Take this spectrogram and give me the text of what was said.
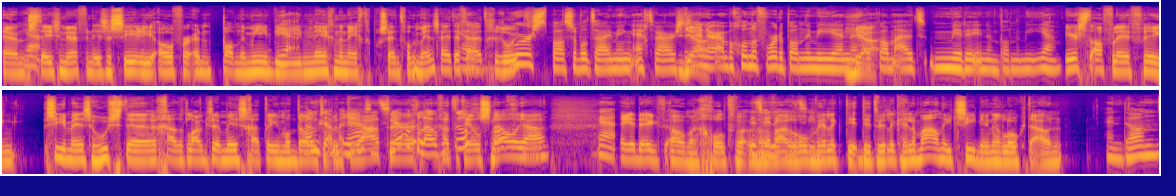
En Ja. Station Eleven is een serie over een pandemie die Ja. 99% van de mensheid heeft Ja, uitgeroeid. Worst possible timing, echt waar. Ze zijn eraan begonnen voor de pandemie en hij kwam uit midden in een pandemie. Ja. Eerste aflevering zie je mensen hoesten. Gaat het langzaam mis? Gaat er iemand dood Langzaam, op een ja, theater? snel geloof ik, Gaat het toch? heel snel, Och, ja. ja. En je denkt, oh mijn god, wa- wil waarom wil ik dit? Dit wil ik helemaal niet zien in een lockdown. En dan,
